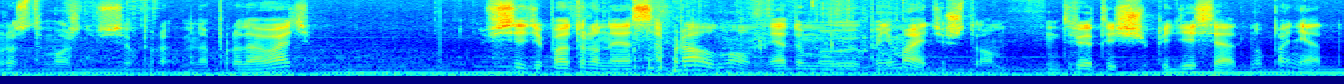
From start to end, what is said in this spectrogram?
просто можно все продавать. Все эти патроны я собрал, ну, я думаю, вы понимаете, что 2050, ну, понятно.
